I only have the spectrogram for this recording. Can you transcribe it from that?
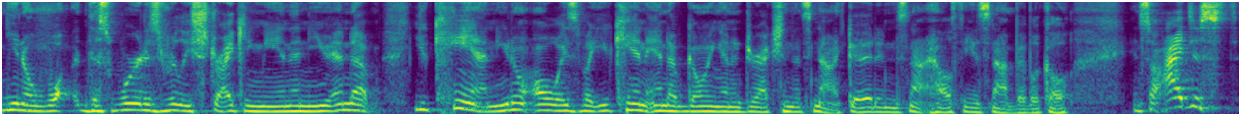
you know what this word is really striking me and then you end up you can you don't always but you can end up going in a direction that's not good and it's not healthy it's not biblical. And so i just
